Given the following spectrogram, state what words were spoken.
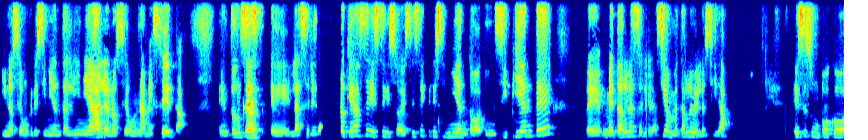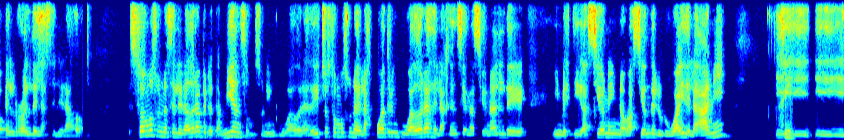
y no sea un crecimiento lineal o no sea una meseta. Entonces, eh, la aceleración lo que hace es eso, es ese crecimiento incipiente, eh, meterle aceleración, meterle velocidad. Ese es un poco el rol del acelerador somos una aceleradora, pero también somos una incubadora. De hecho, somos una de las cuatro incubadoras de la Agencia Nacional de Investigación e Innovación del Uruguay, de la ANI, y,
